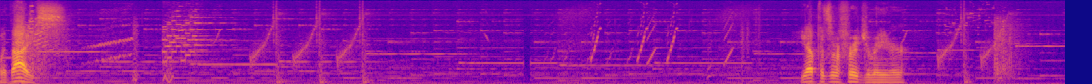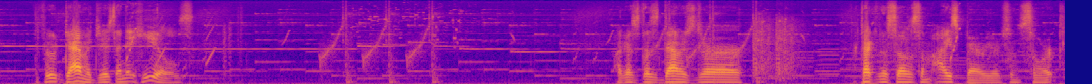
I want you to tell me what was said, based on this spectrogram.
With ice. Yep, it's a refrigerator. The food damages and it heals. I guess it does damage their protecting themselves some ice barrier of some sort.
